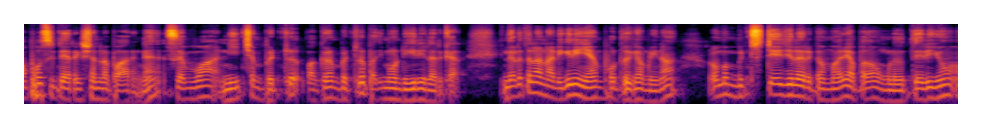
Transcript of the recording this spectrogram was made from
ஆப்போசிட் டைரெக்ஷனில் பாருங்கள் செவ்வாய் நீச்சம் பெற்று வக்ரம் பெற்று பதிமூணு டிகிரியில் இருக்கார். இந்த இடத்துல நான் டிகிரி ஏன் போட்டிருக்கேன் அப்படின்னா ரொம்ப மிட் ஸ்டேஜில் இருக்க மாதிரி அப்போ தான் உங்களுக்கு தெரியும்.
